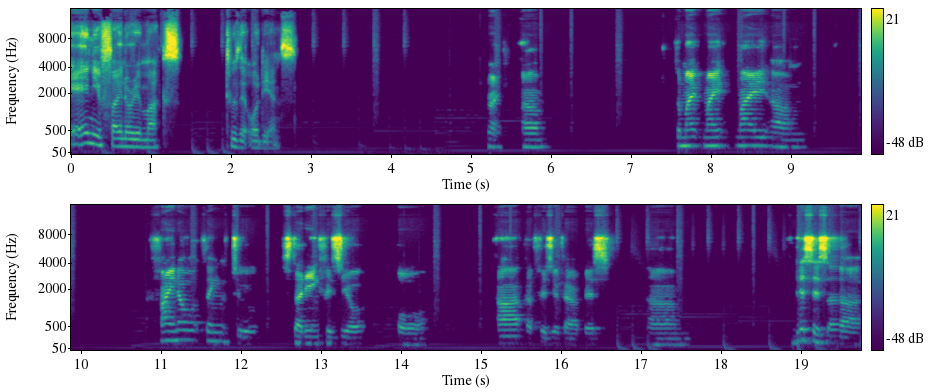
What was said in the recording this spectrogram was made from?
any final remarks to the audience? Right. Um, so my my my um, final thing to studying physio or uh, a physiotherapist um, this is uh,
